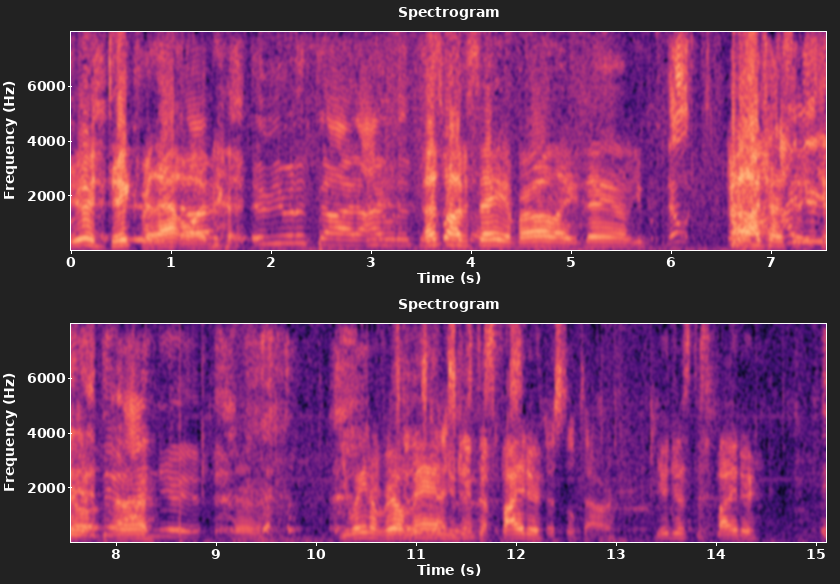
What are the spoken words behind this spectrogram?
You're a dick for that one. if you would have died, I would have. That's what I'm saying, bro. Like, damn, you. No. Ah, I tried to I say knew you you kill. were gonna do it. Uh, I knew it. uh. You ain't a real So man. You're just a up at the spider. Pistol tower. You're just a spider.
